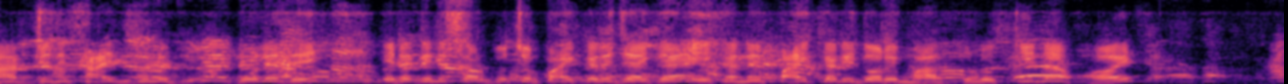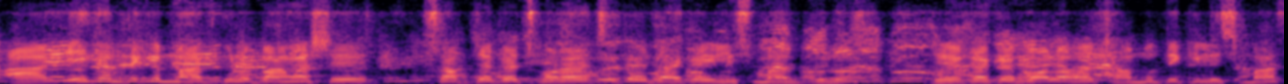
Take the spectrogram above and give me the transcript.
আর যদি সাইজগুলো বলে দেয় এটা কিন্তু সর্বোচ্চ পাইকারি জায়গায়। এখানে পাইকারি দরে মাছগুলো কিনা হয়। আর এখান থেকে মাছগুলো বাংলাদেশে সব জায়গায় ছড়ায় ছিটায় জায়গায় ইলিশ মাছগুলো। যেটাকে বলা হয় সামুদ্রিক ইলিশ মাছ।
